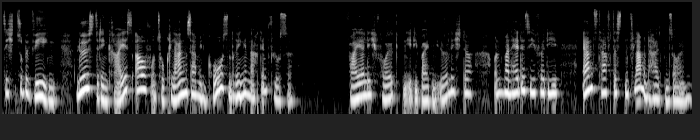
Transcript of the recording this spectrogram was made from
sich zu bewegen, löste den Kreis auf und zog langsam in großen Ringen nach dem Flusse. Feierlich folgten ihr die beiden Irrlichter, und man hätte sie für die ernsthaftesten Flammen halten sollen.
